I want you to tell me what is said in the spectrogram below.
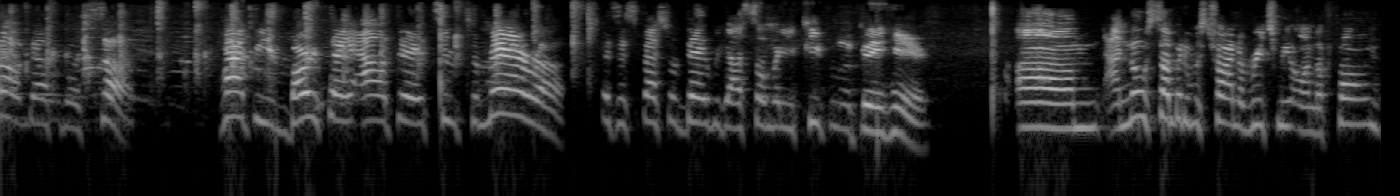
up. That's what's up. Happy birthday out there to Tamara. It's a special day. We got so many people up in here. Um, I know somebody was trying to reach me on the phone,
